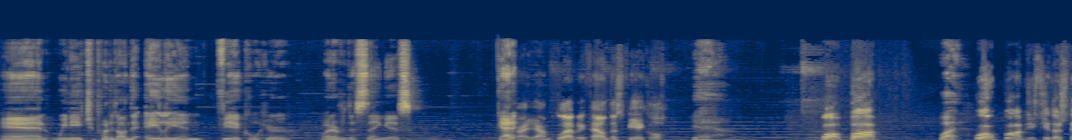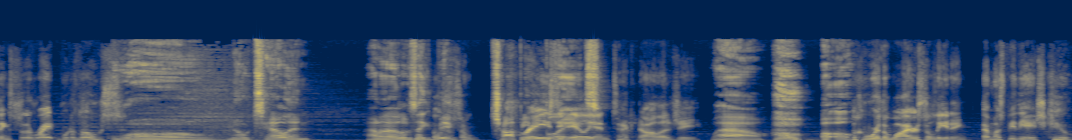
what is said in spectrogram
and we need to put it on the alien vehicle here, whatever this thing is. Got it? All right. Yeah. I'm glad we found this vehicle. Yeah. Whoa, Bob. What? Whoa, Bob. Do you see those things to the right? What are those? Whoa. No telling. I don't know. It looks like Those big some choppy crazy blades. alien technology. Wow. uh oh. Look where the wires are leading. That must be the HQ.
